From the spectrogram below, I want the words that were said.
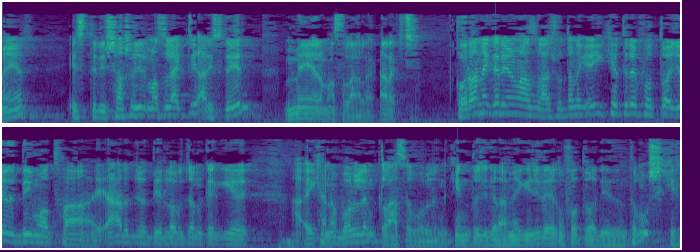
মেয়ের, স্ত্রীর শাশুড়ির মশলা একটি, আর স্ত্রীর মেয়ের মশলা আর একটি কোরআনে কারিমের মাসলা, সুতরাং এই ক্ষেত্রে ফতোয়া যদি দ্বিমত হয়, আর যদি লোকজনকে গিয়ে এখানে বললেন ক্লাসে বললেন, কিন্তু গ্রামে গিয়ে যদি ফতোয়া দিয়ে দেন, তো মুশকিল।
